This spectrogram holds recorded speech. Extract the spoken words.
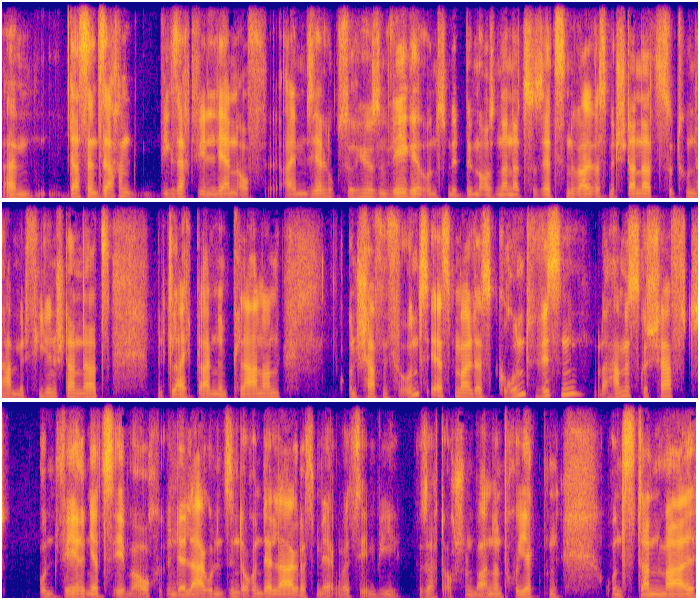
Ähm, das sind Sachen, wie gesagt, wir lernen auf einem sehr luxuriösen Wege, uns mit BIM auseinanderzusetzen, weil wir es mit Standards zu tun haben, mit vielen Standards, mit gleichbleibenden Planern und schaffen für uns erstmal das Grundwissen oder haben es geschafft, und wären jetzt eben auch in der Lage und sind auch in der Lage, das merken wir jetzt eben, wie gesagt, auch schon bei anderen Projekten, uns dann mal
